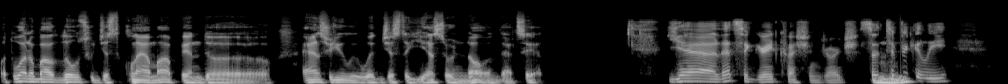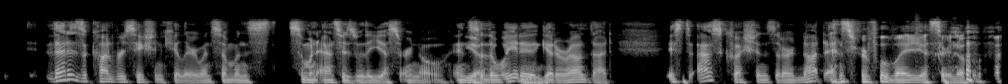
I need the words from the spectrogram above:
But what about those who just clam up and uh, answer you with just a yes or no, and that's it? Yeah, that's a great question, George. So mm-hmm. typically, that is a conversation killer when someone's someone answers with a yes or no. And yeah. so the way to mm-hmm. get around that is to ask questions that are not answerable by yes or no.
